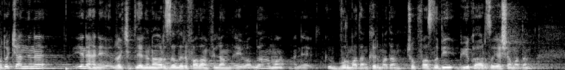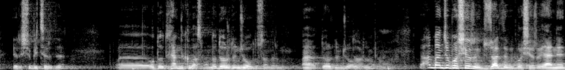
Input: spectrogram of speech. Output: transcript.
O da kendine yine hani rakiplerinin arızaları falan filan eyvallah ama hani vurmadan kırmadan çok fazla bir büyük arıza yaşamadan yarışı bitirdi. Ee, o da kendi klasmanında dördüncü oldu sanırım. Evet dördüncü oldu. Oldu. Yani bence başarı, güzel de bir başarı. Yani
